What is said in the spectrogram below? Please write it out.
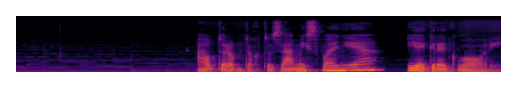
Autorom tohto zamyslenia je Greg Laurie.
